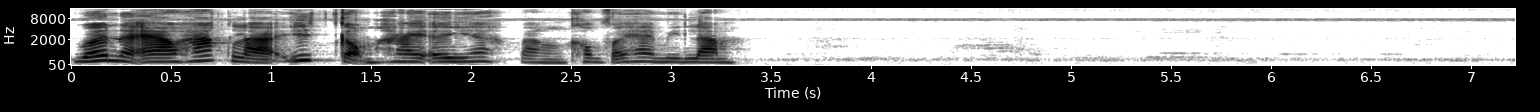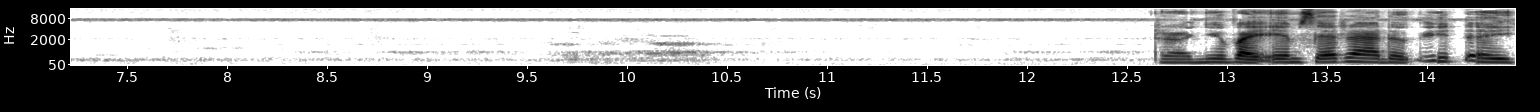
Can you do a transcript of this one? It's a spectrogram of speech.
Với NaOH là x cộng 2y bằng 0,25. Rồi như vậy em sẽ ra được XY.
